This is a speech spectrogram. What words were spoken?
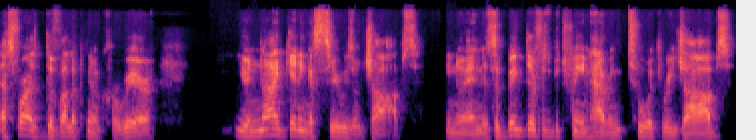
as far as developing a career, you're not getting a series of jobs, you know, and it's a big difference between having two or three jobs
